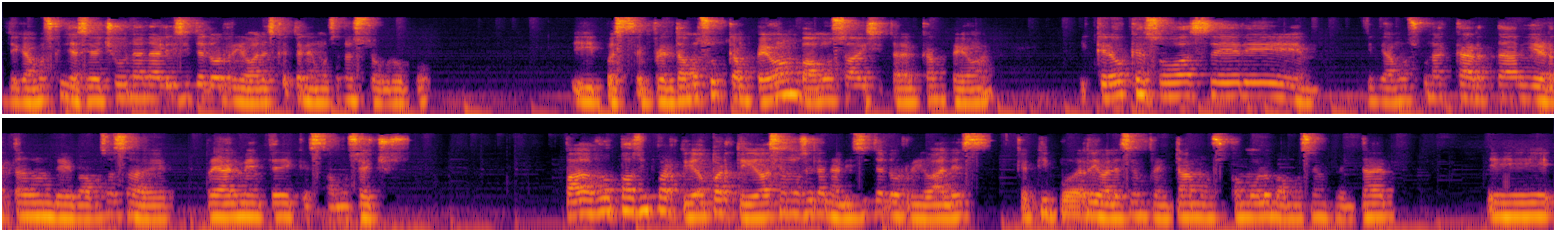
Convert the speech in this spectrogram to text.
Digamos que ya se ha hecho un análisis de los rivales que tenemos en nuestro grupo. Y pues enfrentamos subcampeón, vamos a visitar al campeón. Y creo que eso va a ser, eh, digamos, una carta abierta donde vamos a saber realmente de qué estamos hechos paso a paso y partido a partido hacemos el análisis de los rivales, qué tipo de rivales enfrentamos, cómo los vamos a enfrentar. Eh,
